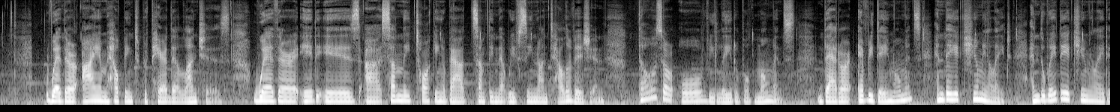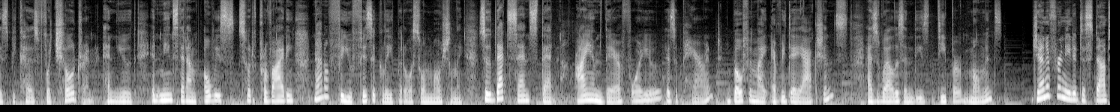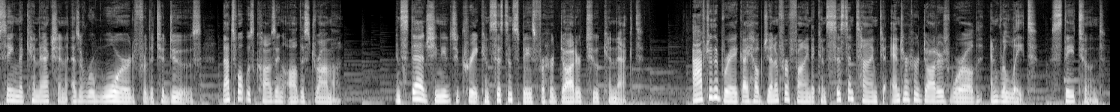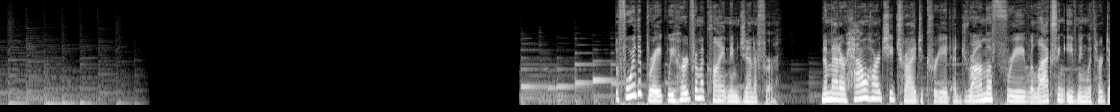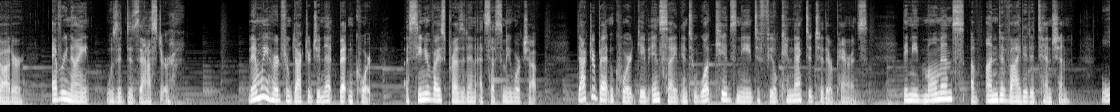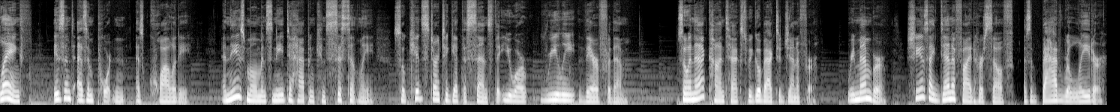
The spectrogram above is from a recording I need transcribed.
whether I am helping to prepare their lunches, whether it is uh, suddenly talking about something that we've seen on television, those are all relatable moments that are everyday moments and they accumulate. And the way they accumulate is because for children and youth, it means that I'm always sort of providing not only for you physically, but also emotionally. So that sense that I am there for you as a parent, both in my everyday actions as well as in these deeper moments. Jennifer needed to stop seeing the connection as a reward for the to dos that's what was causing all this drama. Instead, she needed to create consistent space for her daughter to connect. After the break, I helped Jennifer find a consistent time to enter her daughter's world and relate. Stay tuned. Before the break, we heard from a client named Jennifer. No matter how hard she tried to create a drama free, relaxing evening with her daughter, every night was a disaster. Then we heard from Dr. Jeanette Betancourt, a senior vice president at Sesame Workshop. Dr. Betancourt gave insight into what kids need to feel connected to their parents. They need moments of undivided attention. Length isn't as important as quality, and these moments need to happen consistently so kids start to get the sense that you are really there for them. So, in that context, we go back to Jennifer. Remember, she has identified herself as a bad relator.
